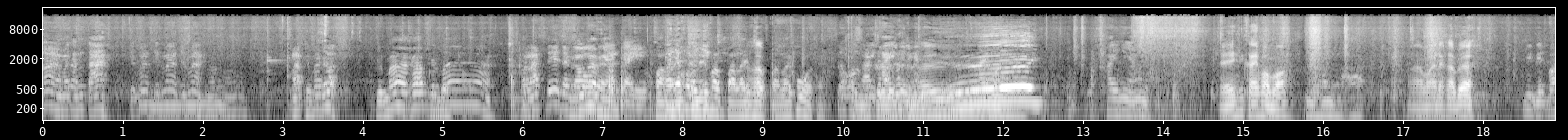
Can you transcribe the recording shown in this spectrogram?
อ่ามาตำตาขึ้นมาขึ้นมาขึ้นมามาขึ้นมาเด้อ ขึ้นมาครับขึ้นมาปลัดเด้จะเกาแกงไก่ปลาไหลเขาเรียกว่าปลาไหลปลาไหลโพดไข่ตัวนี้เอเอ้อยไข่นี่ยังนี่เฮ้ยพี่ไก่พร้อมบ่นี่ห้องหลาอ่ามาเด้อครับเด้อมีเบ็ดบ่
